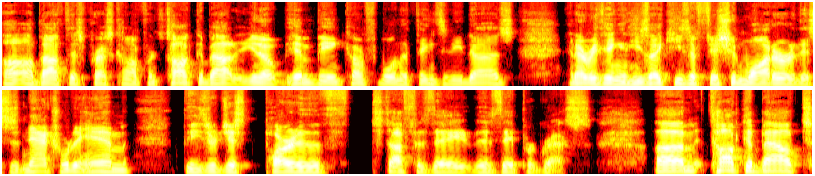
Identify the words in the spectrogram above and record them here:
uh, about this press conference. Talked about you know him being comfortable in the things that he does and everything. And he's like he's a fish in water. This is natural to him. These are just part of the stuff as they as they progress. Um, talked about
